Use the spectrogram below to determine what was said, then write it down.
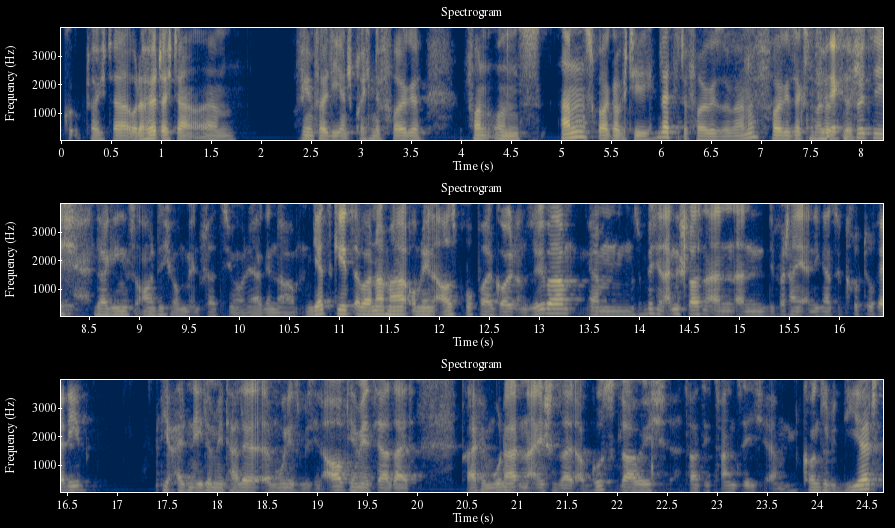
Guckt euch da oder hört euch da ähm, auf jeden Fall die entsprechende Folge von uns an. Es war, glaube ich, die letzte Folge sogar, ne? Folge 46. Folge 46, da ging es ordentlich um Inflation, ja, genau. Jetzt geht es aber nochmal um den Ausbruch bei Gold und Silber. Ähm, so ein bisschen angeschlossen an, an die, wahrscheinlich an die ganze Krypto-Rallye. Die alten Edelmetalle äh, holen jetzt ein bisschen auf. Die haben jetzt ja seit drei, vier Monaten, eigentlich schon seit August, glaube ich, 2020, ähm, konsolidiert.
